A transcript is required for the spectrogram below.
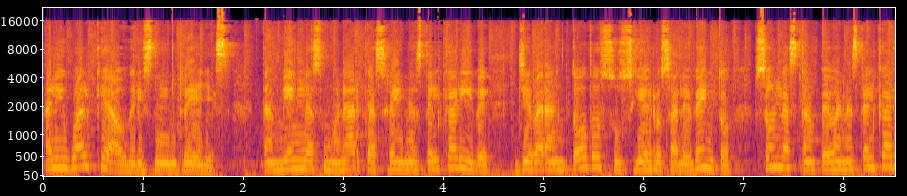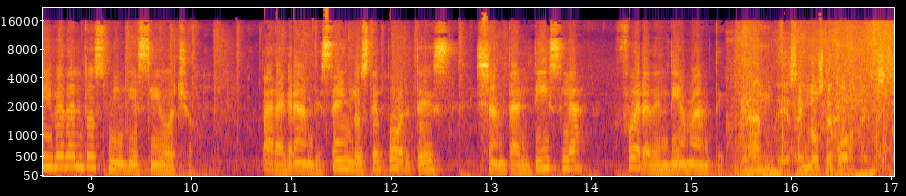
al igual que Audris Nin Reyes. También las monarcas reinas del Caribe llevarán todos sus hierros al evento, son las campeonas del Caribe del 2018. Para grandes en los deportes, Chantal Disla, fuera del diamante. Grandes en los deportes.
